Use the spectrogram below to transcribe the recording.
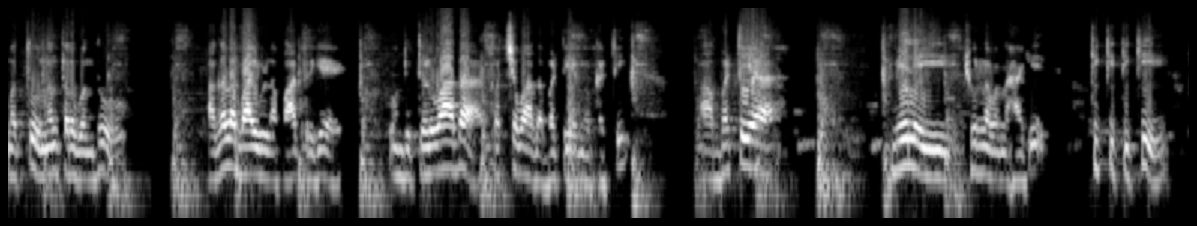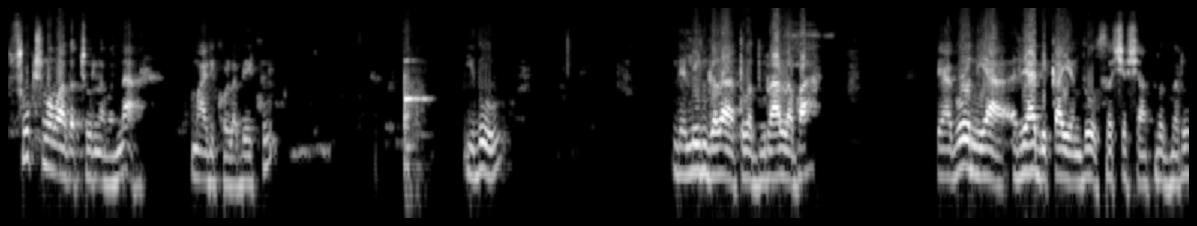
ಮತ್ತು ನಂತರ ಬಂದು ಅಗಲ ಬಾಯುಳ್ಳ ಪಾತ್ರೆಗೆ ಒಂದು ತೆಳುವಾದ ಸ್ವಚ್ಛವಾದ ಬಟ್ಟೆಯನ್ನು ಕಟ್ಟಿ ಆ ಬಟ್ಟೆಯ ಮೇಲೆ ಈ ಚೂರ್ಣವನ್ನು ಹಾಕಿ, ತಿಕ್ಕಿ ತಿಕ್ಕಿ ಸೂಕ್ಷ್ಮವಾದ ಚೂರ್ಣವನ್ನ ಮಾಡಿಕೊಳ್ಳಬೇಕು. ಇದು ನೆಲಿಂಗಳ ಅಥವಾ ದುರಾಲಭ, ಪ್ಯಾಗೋನಿಯಾ ರ್ಯಾಬಿಕಾ ಎಂದು ಸಸ್ಯಶಾಸ್ತ್ರಜ್ಞರು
